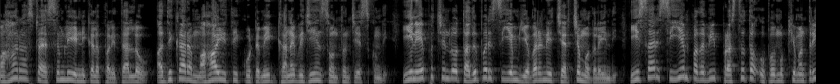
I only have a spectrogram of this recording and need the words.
మహారాష్ట్ర అసెంబ్లీ ఎన్నికల ఫలితాల్లో అధికార మహాయుతి కూటమి ఘన విజయం సొంతం చేసుకుంది. ఈ నేపథ్యంలో తదుపరి సీఎం ఎవరనే చర్చ మొదలైంది. ఈసారి సీఎం పదవి ప్రస్తుత ఉప ముఖ్యమంత్రి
